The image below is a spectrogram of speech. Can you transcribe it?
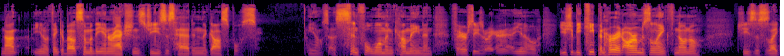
not, you know, think about some of the interactions Jesus had in the Gospels you know, a sinful woman coming, and Pharisees are like, eh, you know, you should be keeping her at arm's length. No, no. Jesus is like,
